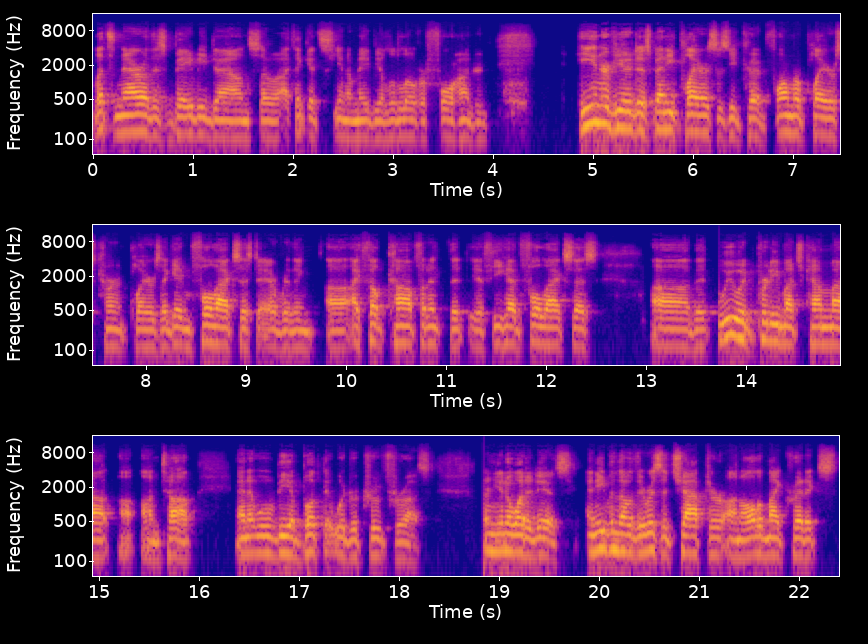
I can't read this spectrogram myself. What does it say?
let's narrow this baby down. So i think it's you know maybe a little over 400 he interviewed as many players as he could former players current players. I gave him full access to everything. Uh, i felt confident that if he had full access uh, that we would pretty much come out on top and it will be a book that would recruit for us. And you know what it is. And even though there is a chapter on all of my critics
